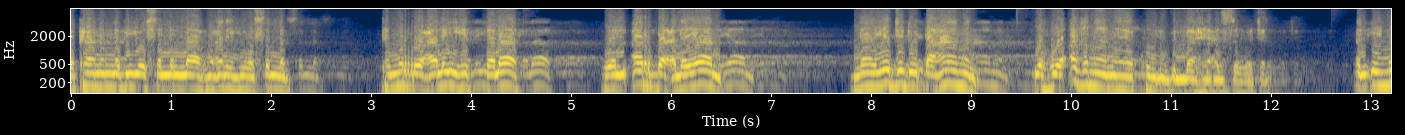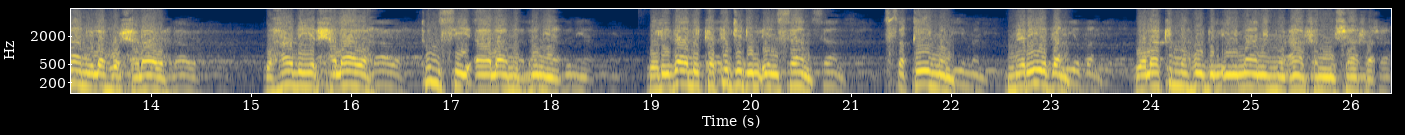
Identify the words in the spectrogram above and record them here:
وكان النبي صلى الله عليه وسلم تمر عليه الثلاث والأربع ليال لا يجد طعاما وهو أغنى ما يكون بالله عز وجل. الإيمان له حلاوة وهذه الحلاوة تنسي آلام الدنيا. ولذلك تجد الإنسان سقيما مريضا ولكنه بالإيمان معافى مشافى.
